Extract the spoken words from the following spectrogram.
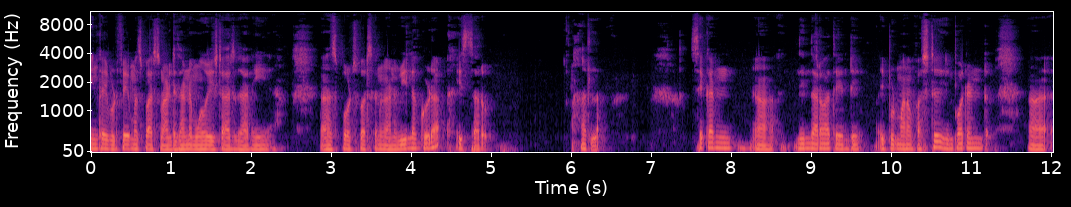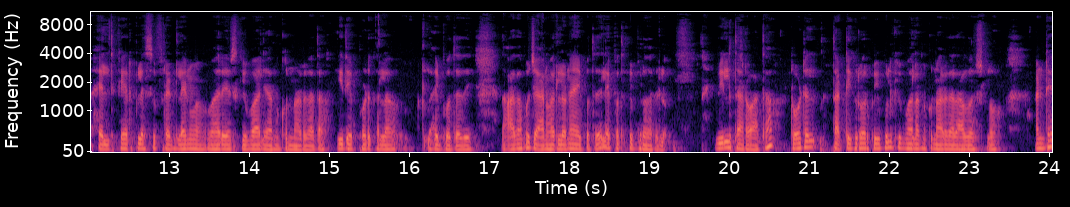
ఇంకా ఇప్పుడు ఫేమస్ పర్సనాలిటీస్ అంటే మూవీ స్టార్స్ కానీ స్పోర్ట్స్ పర్సన్ కానీ వీళ్ళకి కూడా ఇస్తారు. అట్లా. సెకండ్ దీని తర్వాత ఏంటి? ఇప్పుడు మనం first important health care plus front line వారియర్స్కి ఇవ్వాలి అనుకున్నారు కదా. ఇది ఎప్పటికల్లా అయిపోతుంది? దాదాపు జనవరిలోనే అయిపోతుంది లేకపోతే ఫిబ్రవరిలో వీళ్ళ తర్వాత టోటల్ థర్టీ క్రోర్ పీపుల్కి ఇవ్వాలనుకున్నారు కదా ఆగస్టులో అంటే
